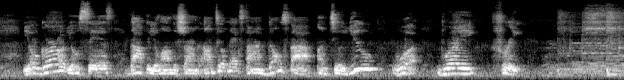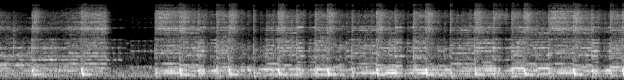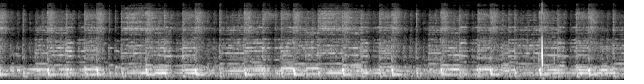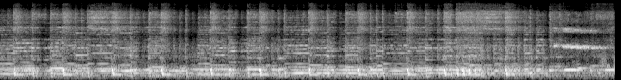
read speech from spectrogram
your girl, your sis, Dr. Yolanda Sherman. Until next time, don't stop until you what break free.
